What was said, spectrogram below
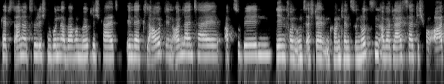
gäbe es da natürlich eine wunderbare Möglichkeit, in der Cloud den Online-Teil abzubilden, den von uns erstellten Content zu nutzen, aber gleichzeitig vor Ort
